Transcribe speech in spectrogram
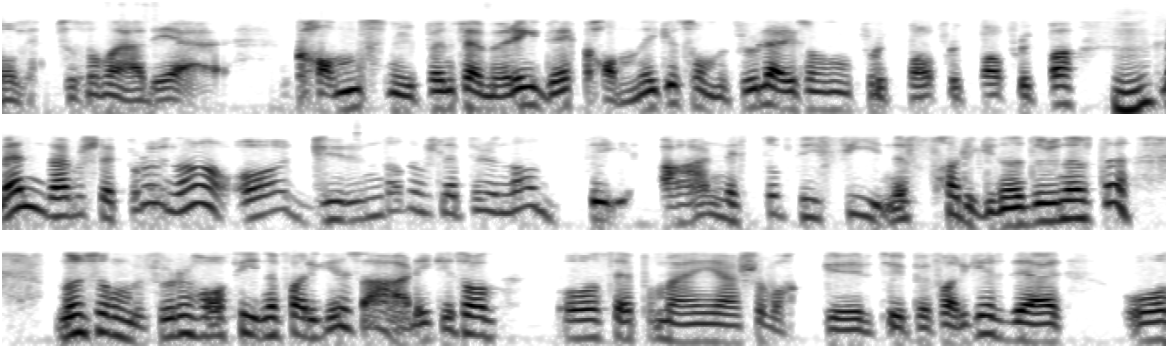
og veps og sånn, ja, de er, kan snu på en femøring. Det kan ikke sommerfugl. Det er liksom sånn fluppa, fluppa, fluppa. Men de slipper det unna. Og grunnen til at de slipper unna, det er nettopp de fine fargene du nevnte. Når sommerfugler har fine farger, så er det ikke sånn å, se på meg, jeg er så vakker-type farger. Det er å,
